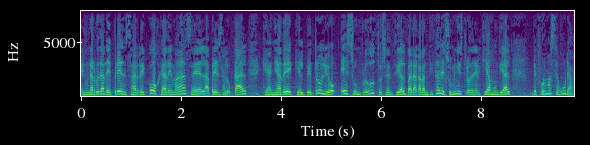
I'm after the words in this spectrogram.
en una rueda de prensa. Recoge además eh, la prensa local que añade de que el petróleo es un producto esencial para garantizar el suministro de energía mundial de forma segura.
